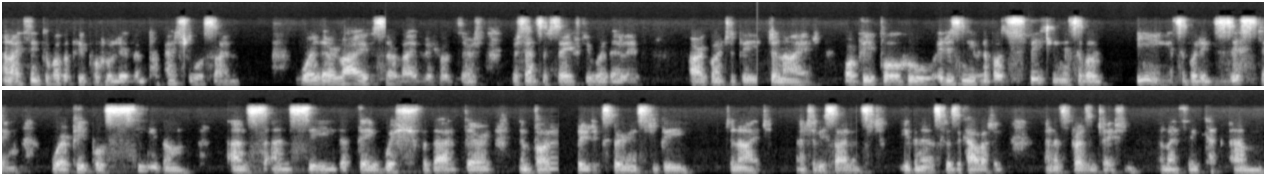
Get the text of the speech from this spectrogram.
And i think of other people who live in perpetual silence where their lives their livelihood their, their sense of safety where they live are going to be denied, or people who it isn't even about speaking, it's about being, it's about existing, where people see them and, and see that they wish for that, their embodied experience to be denied and to be silenced, even in its physicality and its presentation. And I think um,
